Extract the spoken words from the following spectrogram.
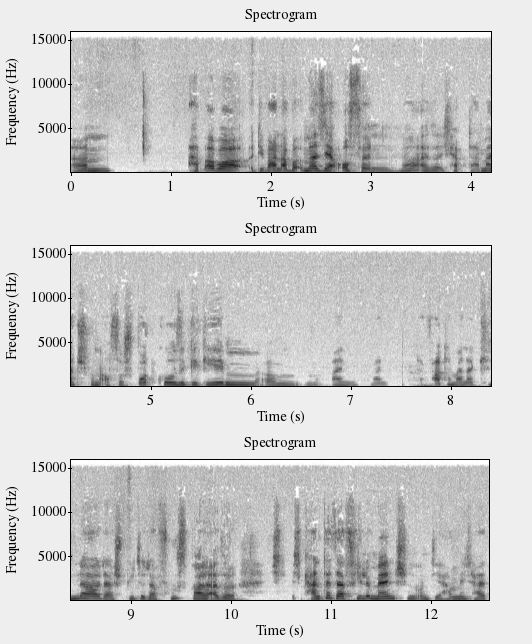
Ähm, hab aber, die waren aber immer sehr offen. Ne? Also ich habe damals schon auch so Sportkurse gegeben. Ähm, mein, mein, der Vater meiner Kinder, der spielte da Fußball. Also ich, ich kannte sehr viele Menschen und die haben mich halt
